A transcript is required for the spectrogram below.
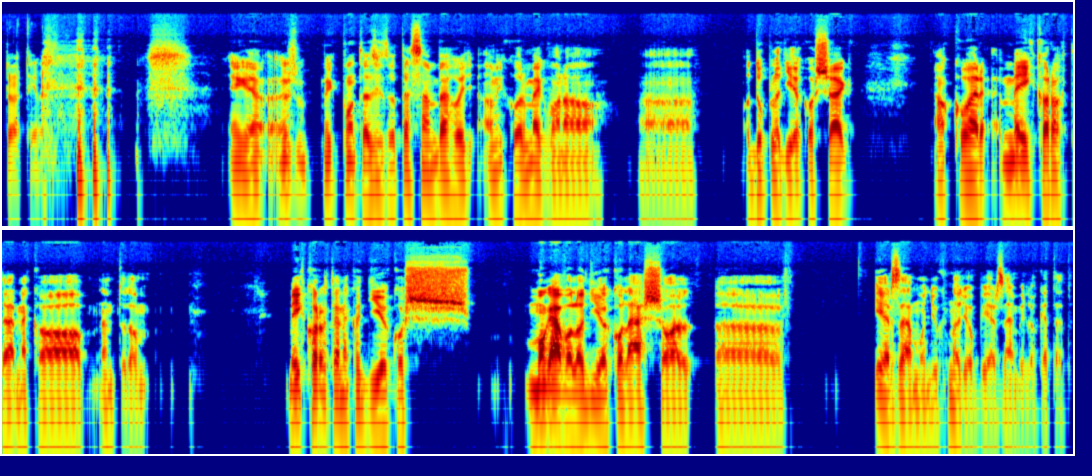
történet. Igen, és még pont az jutott eszembe, hogy amikor megvan a, a, a dupla gyilkosság, akkor melyik karakternek a, nem tudom, melyik karakternek a gyilkos, magával a gyilkolással uh, érzel mondjuk nagyobb érzelmi löketet.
